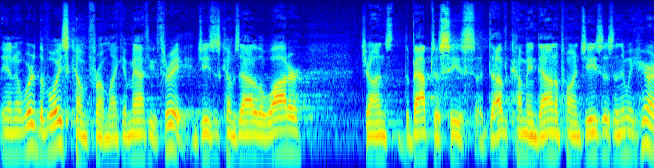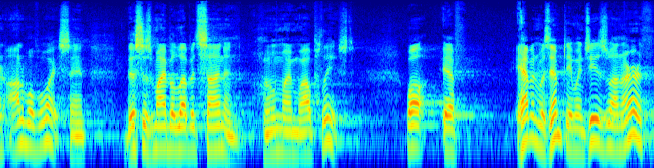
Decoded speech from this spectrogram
you know, where did the voice come from, like in Matthew 3? And Jesus comes out of the water. John the Baptist sees a dove coming down upon Jesus, and then we hear an audible voice saying, This is my beloved Son, in whom I'm well pleased. Well, if heaven was empty when Jesus was on earth,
